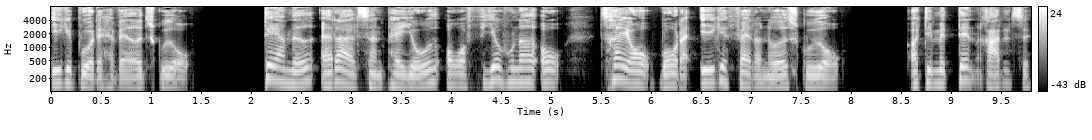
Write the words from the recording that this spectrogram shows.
ikke burde have været et skudår. Dermed er der altså en periode over 400 år, tre år, hvor der ikke falder noget skudår. Og det er med den rettelse,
